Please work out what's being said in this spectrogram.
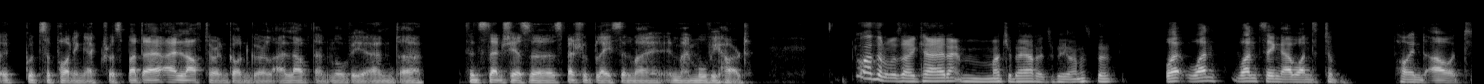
a good supporting actress. But I, I loved her in Gone Girl. I loved that movie, and uh, since then she has a special place in my in my movie heart. Well, I thought it was okay. I don't know much about it to be honest, but what one one thing I wanted to point out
